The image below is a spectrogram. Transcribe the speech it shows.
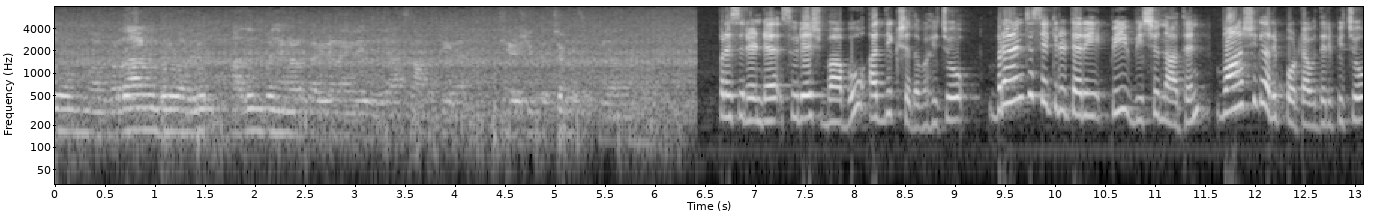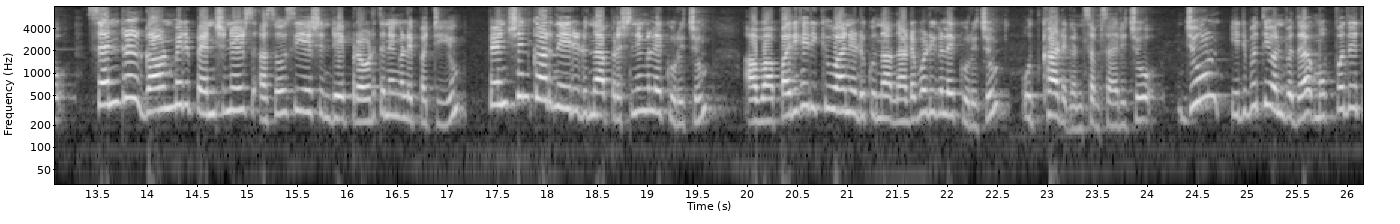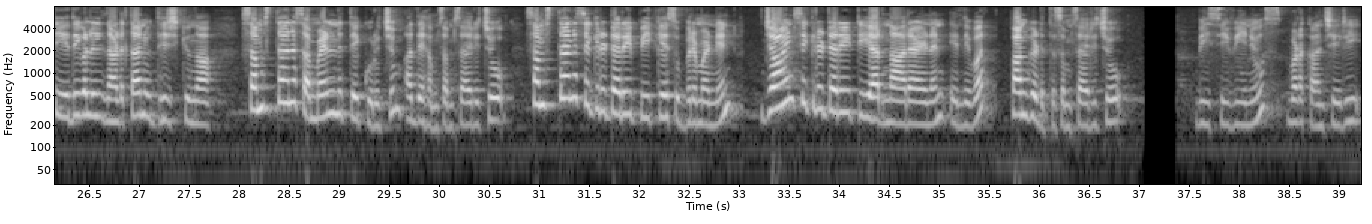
പ്രധാനമന്ത്രി പറഞ്ഞു അതും ഇപ്പോൾ ഞങ്ങളുടെ ആ സാമ്പത്തിക ശേഷി മെച്ചപ്പെട്ടിട്ടില്ല പ്രസിഡന്റ് സുരേഷ് ബാബു അധ്യക്ഷത വഹിച്ചു. ബ്രാഞ്ച് സെക്രട്ടറി പി വിശ്വനാഥൻ വാർഷിക റിപ്പോർട്ട് അവതരിപ്പിച്ചു. സെൻട്രൽ ഗവൺമെന്റ് പെൻഷനേഴ്സ് അസോസിയേഷന്റെ പ്രവർത്തനങ്ങളെപ്പറ്റിയും പെൻഷൻകാർ നേരിടുന്ന പ്രശ്നങ്ങളെക്കുറിച്ചും അവ പരിഹരിക്കുവാനെടുക്കുന്ന നടപടികളെക്കുറിച്ചും ഉദ്ഘാടകൻ സംസാരിച്ചു. ജൂൺ ഇരുപത്തിയൊൻപത് മുപ്പത് തീയതികളിൽ നടത്താൻ ഉദ്ദേശിക്കുന്ന സംസ്ഥാന സമ്മേളനത്തെക്കുറിച്ചും അദ്ദേഹം സംസാരിച്ചു. സംസ്ഥാന secretary P K Subramanian joint secretary T R Narayanan എന്നിവർ പങ്കെടുത്ത് സംസാരിച്ചു. B C V news Vadakkanchery.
